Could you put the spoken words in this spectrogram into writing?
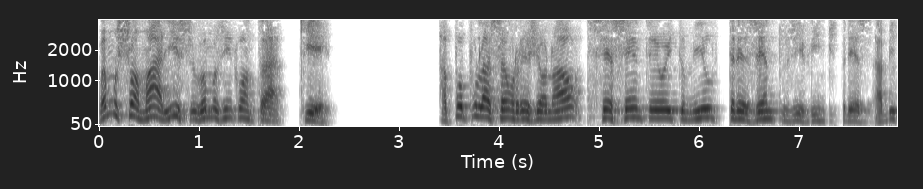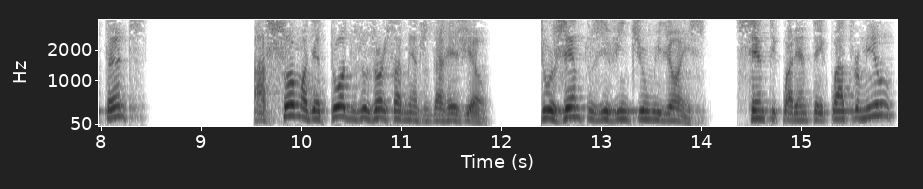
Vamos somar isso, vamos encontrar que a população regional 68.323 habitantes, a soma de todos os orçamentos da região 221 milhões 144 mil,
